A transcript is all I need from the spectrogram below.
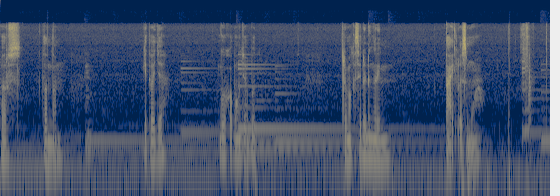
Lo harus tonton. Gitu aja. Gue kopong cabut. Terima kasih udah dengerin. Tai lo semua. Mm-hmm.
